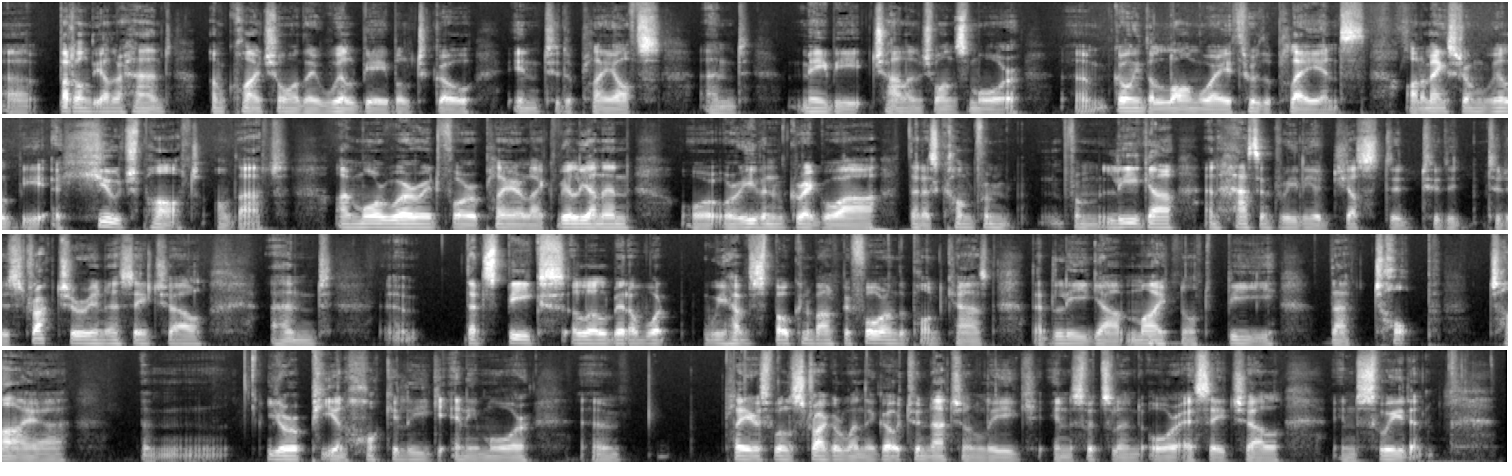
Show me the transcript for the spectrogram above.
Uh, but on the other hand, I'm quite sure they will be able to go into the playoffs and maybe challenge once more, um, going the long way through the play-ins. Adam Engström will be a huge part of that. I'm more worried for a player like Viljanen or, or even Gregoire that has come from from Liiga and hasn't really adjusted to the to the structure in SHL, and uh, that speaks a little bit of what we have spoken about before on the podcast that Liiga might not be that top tier um, European Hockey League anymore. Um, players will struggle when they go to National League in Switzerland or SHL in Sweden.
